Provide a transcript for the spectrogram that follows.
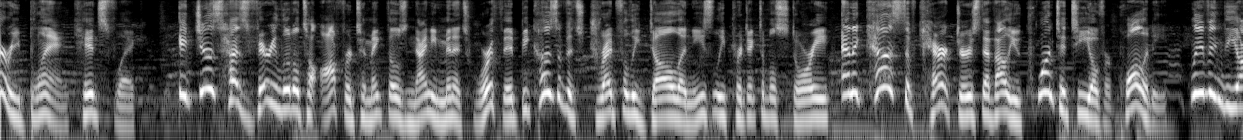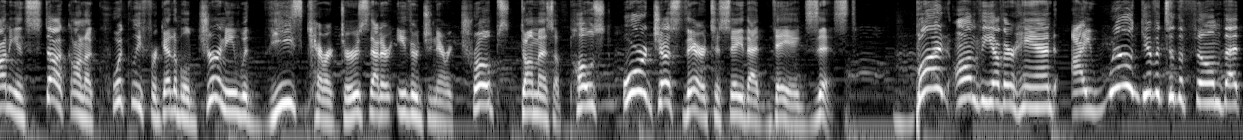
very bland kids flick, it just has very little to offer to make those 90 minutes worth it because of its dreadfully dull and easily predictable story, and a cast of characters that value quantity over quality, leaving the audience stuck on a quickly forgettable journey with these characters that are either generic tropes, dumb as a post, or just there to say that they exist. But on the other hand, I will give it to the film that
